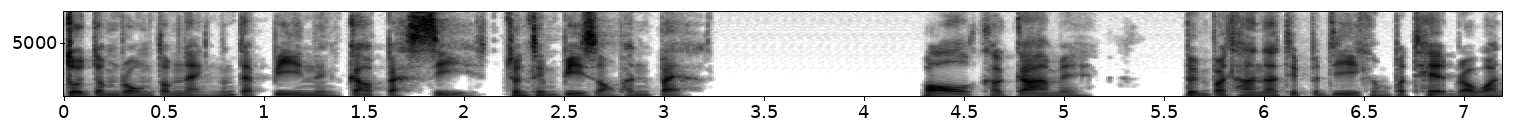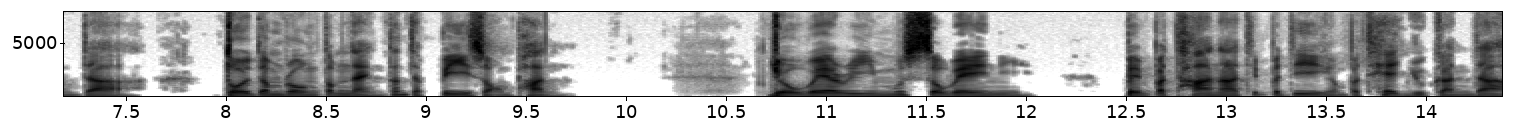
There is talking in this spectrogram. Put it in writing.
โดยดำรงตำแหน่งตั้งแต่ปี 1984 จนถึงปี 2008 พอล คากาเม เป็นประธานาธิบดีของประเทศรวันดา โดยดำรงตำแหน่งตั้งแต่ปี 2000 โยเวรี มุสเวนี เป็นประธานาธิบดีของประเทศยูกันดา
